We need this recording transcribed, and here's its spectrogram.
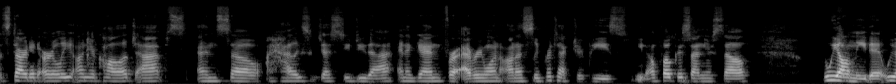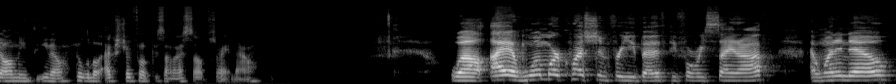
started early on your college apps. And so I highly suggest you do that. And again, for everyone, honestly, protect your peace, you know, focus on yourself. We all need it. We all need, you know, the little extra focus on ourselves right now. Well, I have one more question for you both before we sign off. I want to know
